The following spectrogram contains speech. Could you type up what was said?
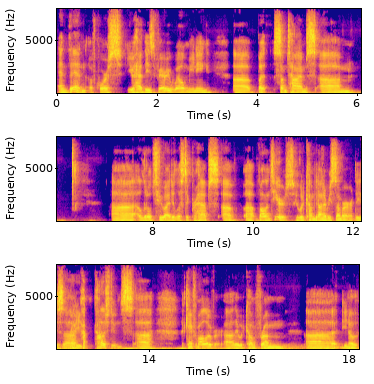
and then, of course, you had these very well-meaning uh, but sometimes um, uh, a little too idealistic, perhaps, uh, volunteers who would come down every summer. These uh, right. co- college students uh, came from all over. they would come from you know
